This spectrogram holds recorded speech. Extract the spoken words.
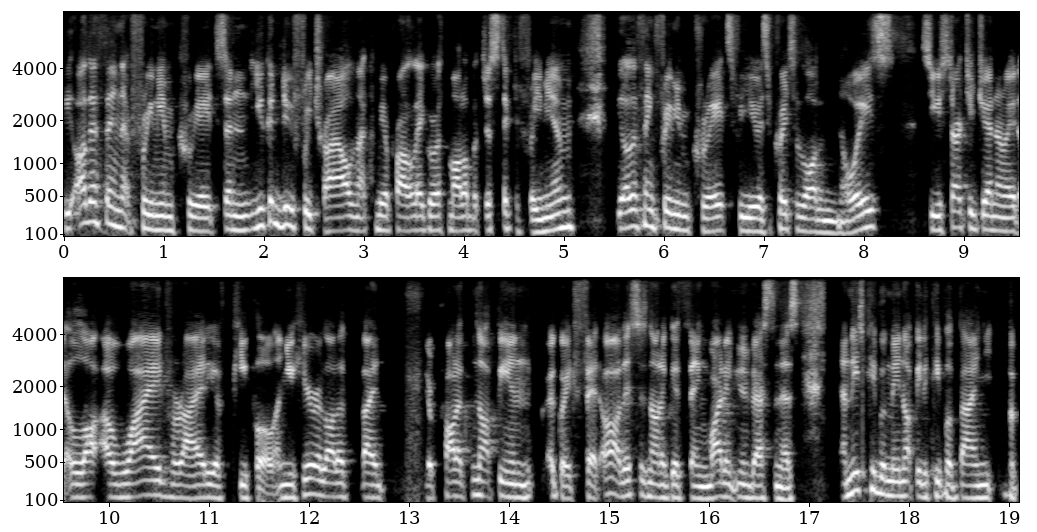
The other thing that freemium creates and you can do free trial and that can be a product led growth model but just stick to freemium. The other thing freemium creates for you is it creates a lot of noise. So you start to generate a lot a wide variety of people and you hear a lot of about your product not being a great fit. Oh, this is not a good thing. Why don't you invest in this? And these people may not be the people buying, but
